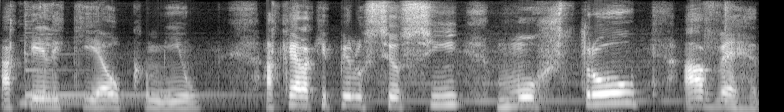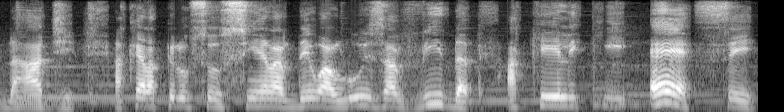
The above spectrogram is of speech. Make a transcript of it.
aquele que é o caminho, aquela que pelo seu sim mostrou a verdade, aquela pelo seu sim ela deu à luz a vida, aquele que é ser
